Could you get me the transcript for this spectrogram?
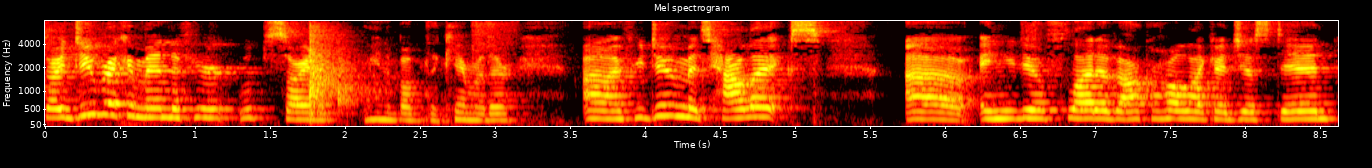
So I do recommend if you're, whoops, sorry, I mean to bump the camera there. Uh, if you do metallics uh, and you do a flood of alcohol like I just did,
